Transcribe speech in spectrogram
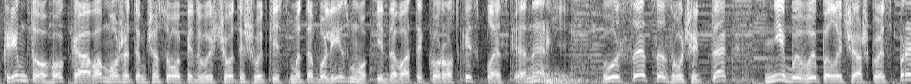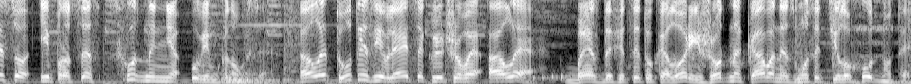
Крім того, кава може тимчасово підвищувати швидкість метаболізму і давати короткий сплеск енергії. Усе це звучить так, ніби випили чашку еспресо, і процес схуднення увімкнувся. Але тут і з'являється ключове але. Без дефіциту калорій жодна кава не змусить тіло худнути.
